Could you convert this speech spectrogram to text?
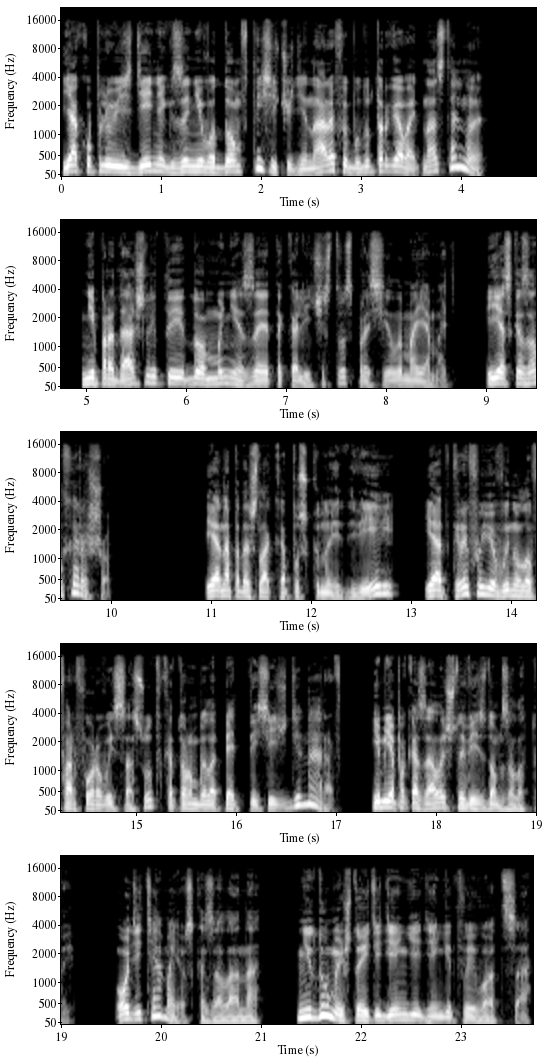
Я куплю из денег за него дом в тысячу динаров и буду торговать на остальное. Не продашь ли ты дом мне за это количество? спросила моя мать. И я сказал, хорошо. И она подошла к опускной двери и, открыв ее, вынула фарфоровый сосуд, в котором было пять тысяч динаров, и мне показалось, что весь дом золотой. — О, дитя мое, — сказала она, — не думай, что эти деньги — деньги твоего отца.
